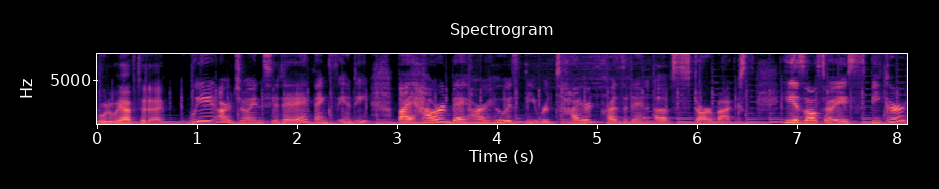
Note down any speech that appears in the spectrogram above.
who do we have today? We are joined today, thanks Andy, by Howard Behar, who is the retired president of Starbucks. He is also a speaker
